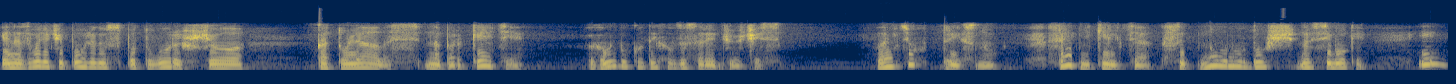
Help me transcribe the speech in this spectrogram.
і, не зводячи погляду з потвори, що катулялась на паркеті, глибоко дихав, зосереджуючись. Ланцюг тріснув, срібні кільця сипнуло, мов дощ на всі боки, і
